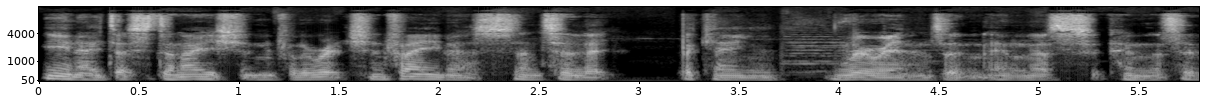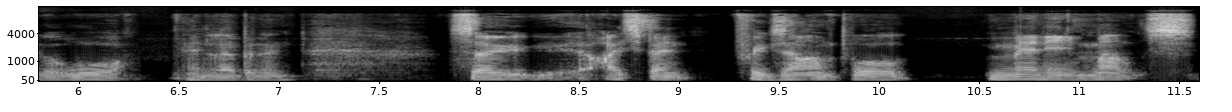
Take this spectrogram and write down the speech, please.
you know, destination for the rich and famous until it became ruined in, in, the, in the civil war in Lebanon. So I spent, for example, many months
